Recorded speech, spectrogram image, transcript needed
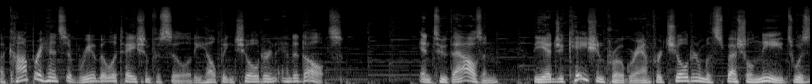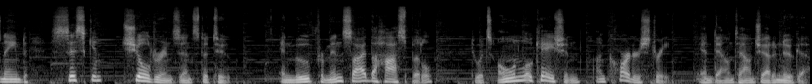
a comprehensive rehabilitation facility helping children and adults. In 2000, the education program for children with special needs was named Siskin Children's Institute and moved from inside the hospital to its own location on Carter Street in downtown Chattanooga.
